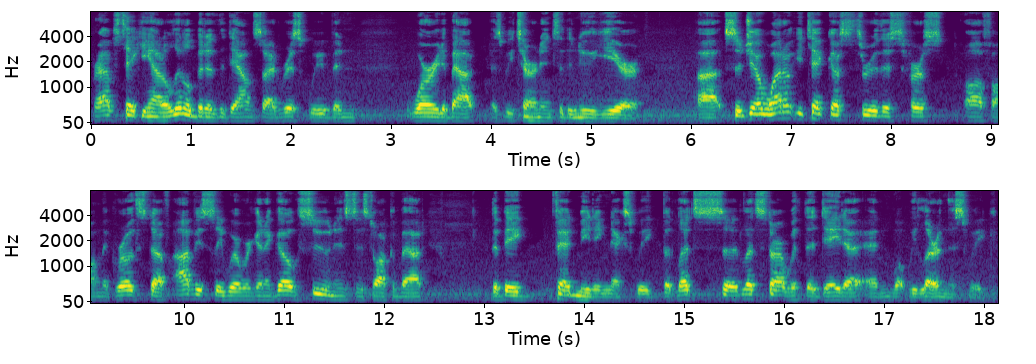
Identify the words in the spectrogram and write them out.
perhaps taking out a little bit of the downside risk we've been worried about as we turn into the new year. Uh, so, Joe, why don't you take us through this first off on the growth stuff? Obviously, where we're going to go soon is to talk about the big Fed meeting next week. But let's uh, let's start with the data and what we learned this week.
